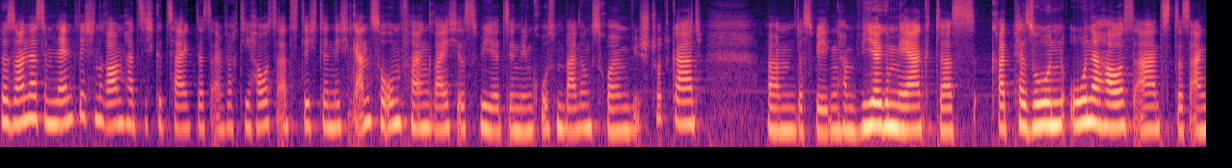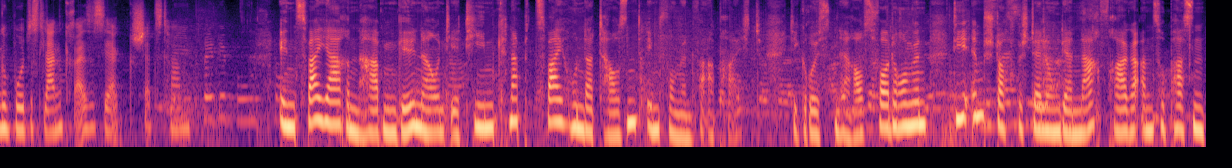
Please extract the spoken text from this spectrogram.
Besonders im ländlichen Raum hat sich gezeigt, dass einfach die Hausarztdichte nicht ganz so umfangreich ist wie jetzt in den großen Ballungsräumen wie Stuttgart. Ähm, deswegen haben wir gemerkt, dass gerade Personen ohne Hausarzt das Angebot des Landkreises sehr geschätzt haben. In zwei Jahren haben Gilner und ihr Team knapp 200.000 Impfungen verabreicht. Die größten Herausforderungen, die Impfstoffbestellung der Nachfrage anzupassen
